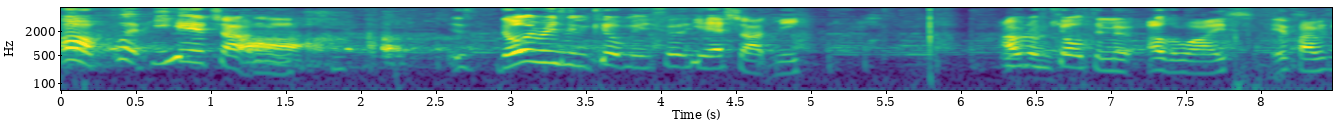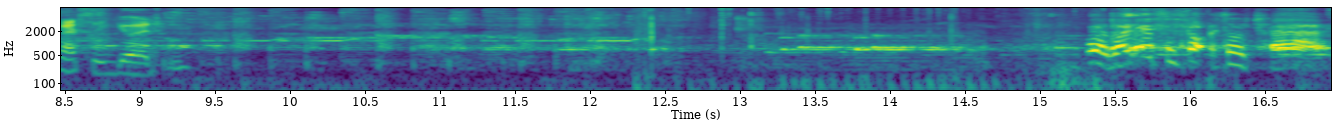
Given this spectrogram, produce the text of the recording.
Oh, flip! He headshot me. It's the only reason he killed me is because he headshot me. I would have killed him otherwise if I was actually good. Oh, why is this so, so trash?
